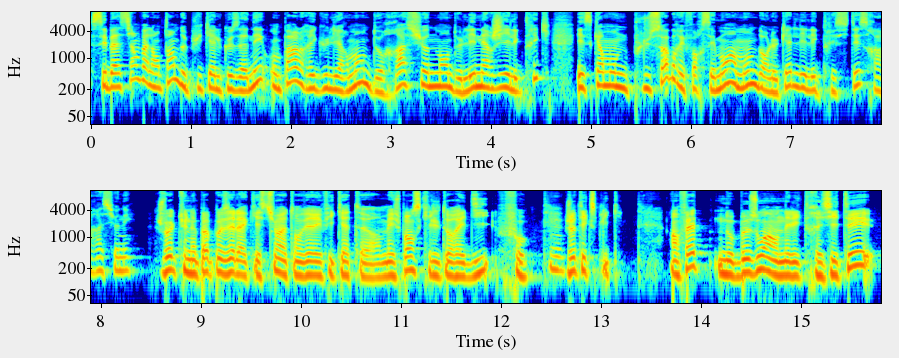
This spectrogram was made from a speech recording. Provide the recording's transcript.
Sébastien Valentin, depuis quelques années, on parle régulièrement de rationnement de l'énergie électrique. Est-ce qu'un monde plus sobre est forcément un monde dans lequel l'électricité sera rationnée? Je vois que tu n'as pas posé la question à ton vérificateur, mais je pense qu'il t'aurait dit faux. Mm. Je t'explique. En fait, nos besoins en électricité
